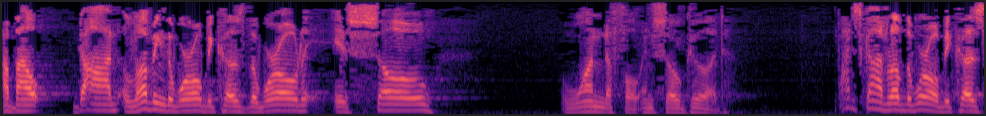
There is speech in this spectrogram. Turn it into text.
about God loving the world because the world is so wonderful and so good. Why does God love the world? Because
